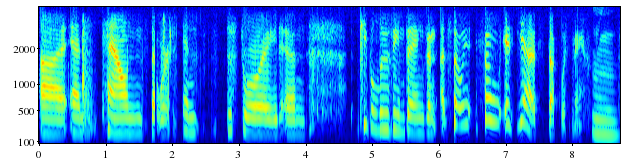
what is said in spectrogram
uh, and towns that were in, destroyed, and people losing things, and so it, so it yeah, it stuck with me. Mm.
